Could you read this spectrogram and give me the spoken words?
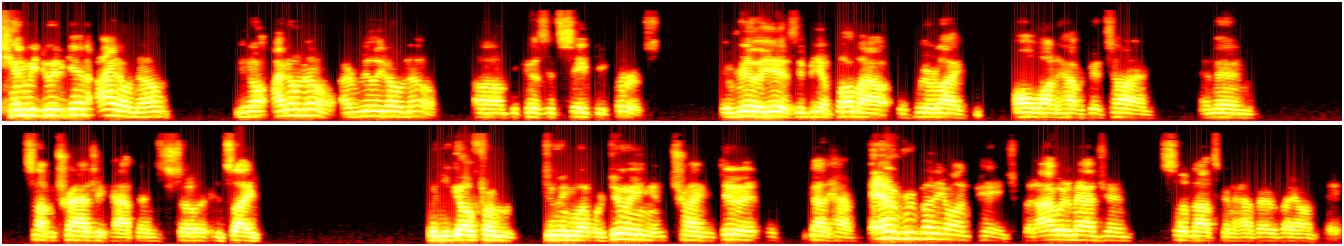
Can we do it again? I don't know. You know, I don't know. I really don't know um, because it's safety first. It really is. It'd be a bum out if we were like all want to have a good time, and then something tragic happens. So it's like when you go from doing what we're doing and trying to do it, you got to have everybody on page. But I would imagine Slipknot's going to have everybody on page.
